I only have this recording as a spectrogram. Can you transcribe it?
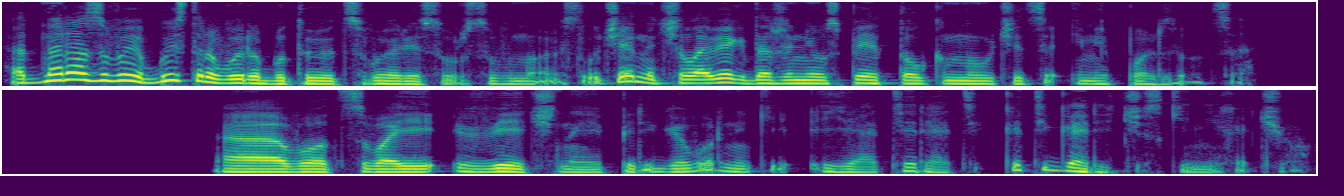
Одноразовые быстро выработают свой ресурс в ноль. Случайно человек даже не успеет толком научиться ими пользоваться. А вот свои вечные переговорники я терять категорически не хочу.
